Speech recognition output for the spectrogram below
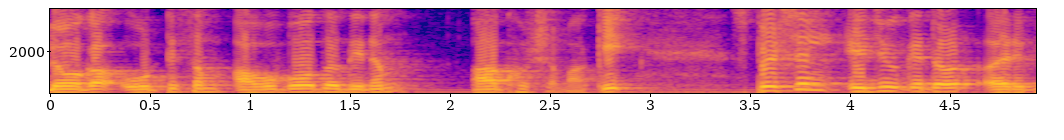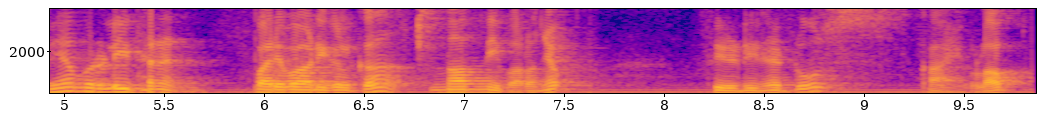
ലോക ഓട്ടിസം അവബോധ ദിനം ആഘോഷമാക്കി. സ്പെഷ്യൽ എഡ്യൂക്കേറ്റർ രമ്യ മുരളീധരൻ പരിപാടികൾക്ക് നന്ദി പറഞ്ഞു. C D net news Kayamkulam.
